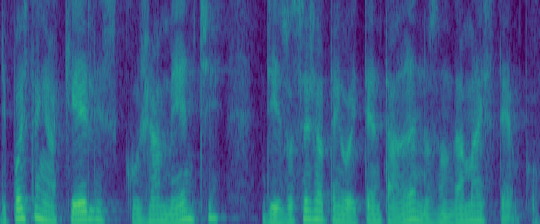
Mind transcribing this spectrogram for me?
Depois tem aqueles cuja mente diz: você já tem 80 anos, não dá mais tempo.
